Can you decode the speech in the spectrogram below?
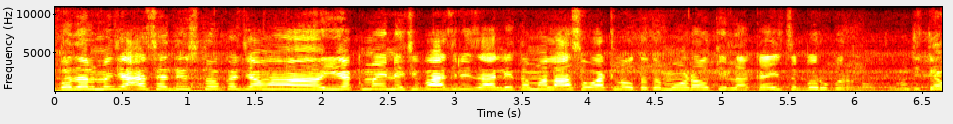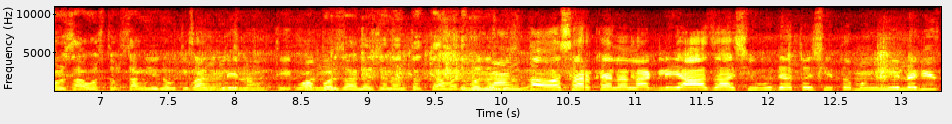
बदल म्हणजे असा दिसतो का जेव्हा एक महिन्याची बाजरी झाली तर मला असं वाटलं होतं का मोडाव तिला. काहीच बरोबर नव्हती. म्हणजे त्यावेळेस अवस्था चांगली नव्हती चांगली बाजरीची. नव्हती. पण वापर झाल्याच्यानंतर त्यामध्ये बदल मग दिसला. तवा सारखायला लागली. आज अशी उद्या तशी. तर मग मी लगेच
